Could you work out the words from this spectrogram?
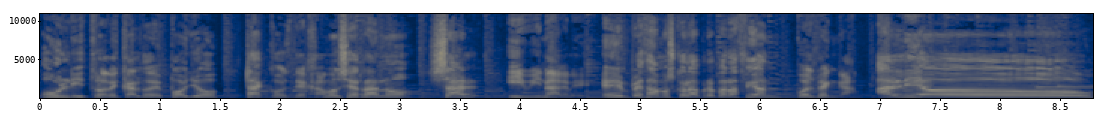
un litro de caldo de pollo, tacos de jamón serrano, sal y vinagre. ¿Empezamos con la preparación? Pues venga, ¡al lío!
